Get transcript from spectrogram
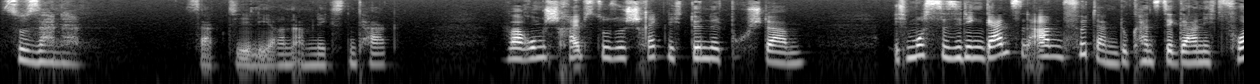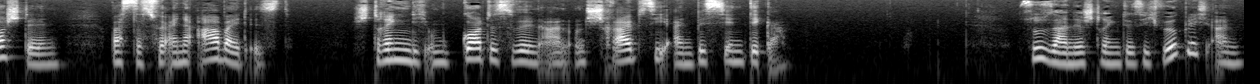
Susanne, sagte die Lehrerin am nächsten Tag, warum schreibst du so schrecklich dünne Buchstaben? Ich musste sie den ganzen Abend füttern, du kannst dir gar nicht vorstellen, was das für eine Arbeit ist. Streng dich um Gottes Willen an und schreib sie ein bisschen dicker. Susanne strengte sich wirklich an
